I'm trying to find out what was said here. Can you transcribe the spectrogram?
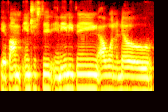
if I'm interested in anything, I want to know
